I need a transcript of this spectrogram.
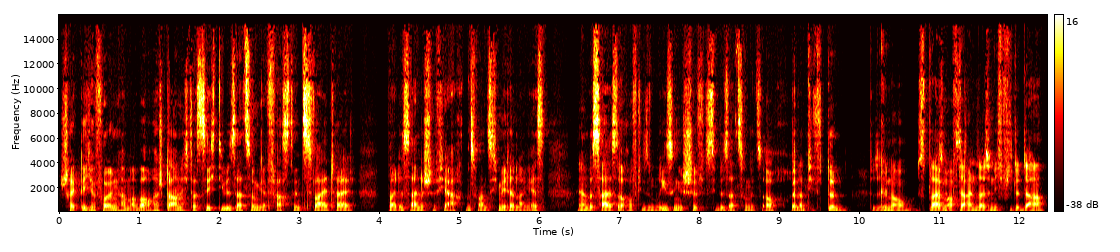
schreckliche Folgen haben. Aber auch erstaunlich, dass sich die Besatzung ja fast in zwei teilt, weil das eine Schiff ja 28 Meter lang ist. Ja. Und das heißt, auch auf diesem riesigen Schiff ist die Besatzung jetzt auch relativ dünn. besetzt. Genau, es bleiben auf der einen Seite nicht viele da.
